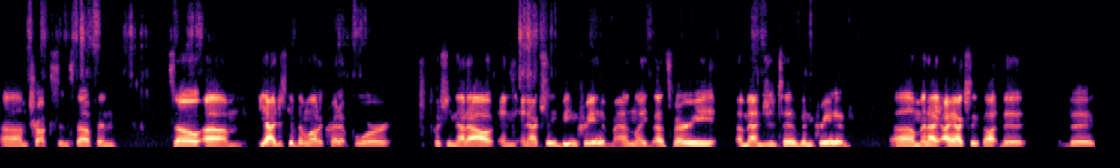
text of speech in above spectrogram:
um, trucks and stuff. And so, um, yeah, I just give them a lot of credit for pushing that out and, and actually being creative, man. Like that's very imaginative and creative. Um, and I, I actually thought the the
